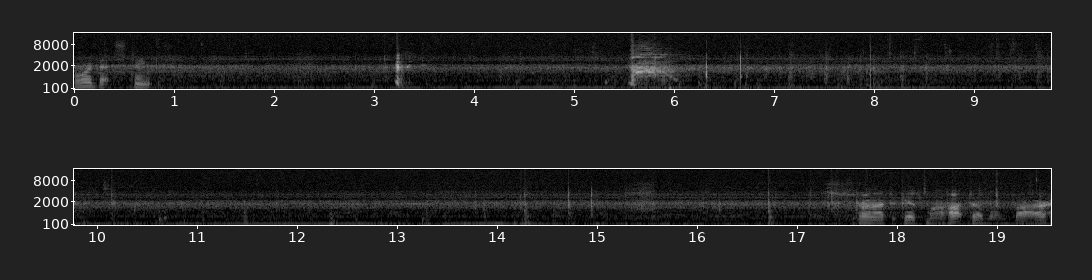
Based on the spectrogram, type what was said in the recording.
Boy, that stinks. Try not to catch my hot tub on fire.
